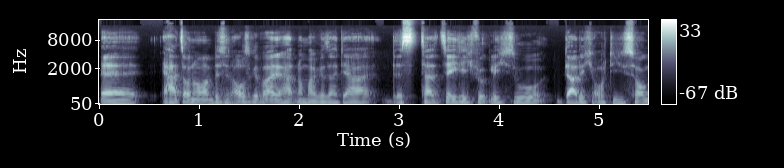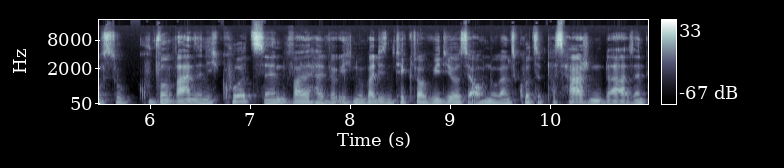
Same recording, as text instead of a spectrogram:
äh, er hat es auch noch mal ein bisschen ausgeweitet, er hat noch mal gesagt, ja, das ist tatsächlich wirklich so, dadurch auch die Songs so wahnsinnig kurz sind, weil halt wirklich nur bei diesen TikTok-Videos ja auch nur ganz kurze Passagen da sind.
